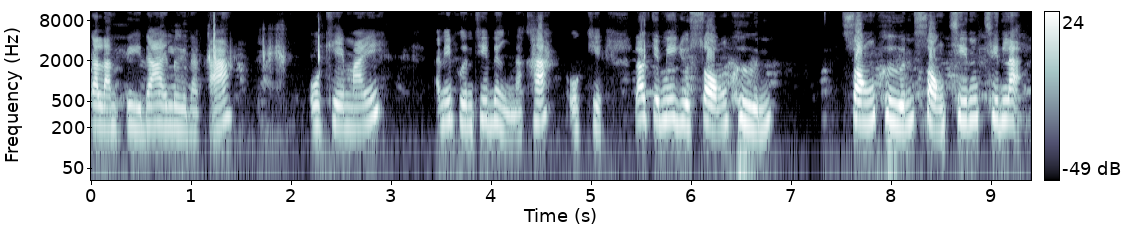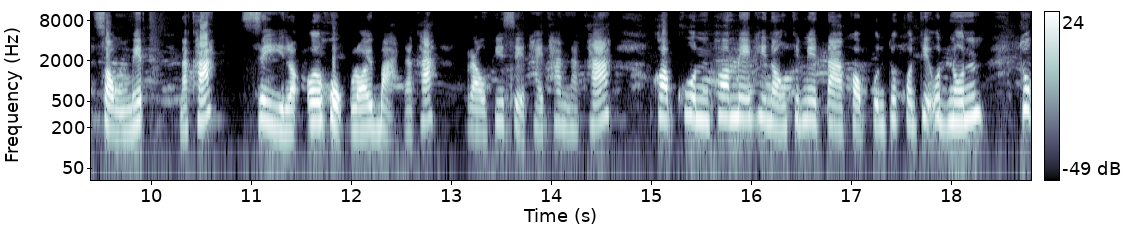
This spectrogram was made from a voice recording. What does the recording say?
การันตีได้เลยนะคะ โอเคไหม อันนี้ผืนที่หนึ่งนะคะ โอเค เราจะมีอยู่สองผืนสองผืนสองชิ้นชิ้นละสองเม็ดนะคะสี่ร้อยโอ้หกร้อยบาทนะคะ เราพิเศษให้ท่านนะคะ ขอบคุณพ่อแม่พี่น้องที่เมตตาขอบคุณทุกคนที่อุดหนุน ทุก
